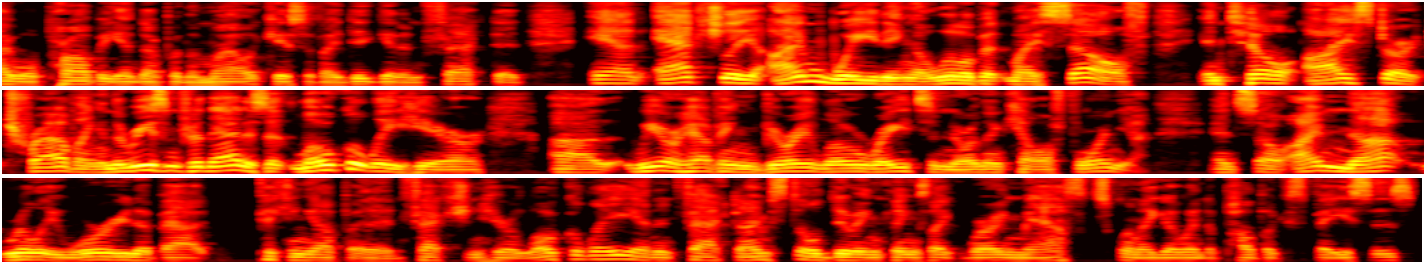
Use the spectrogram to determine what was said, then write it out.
I will probably end up with a mild case if I did get infected. And actually, I'm waiting a little bit myself until I start traveling. And the reason for that is that locally here, uh, we are having very low rates in Northern California, and so I'm not really worried about picking up an infection here locally. And in fact, I'm still doing things like wearing masks when I go into public spaces.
